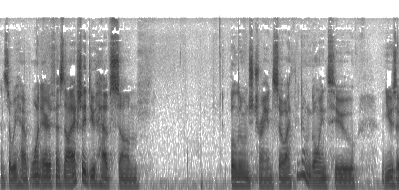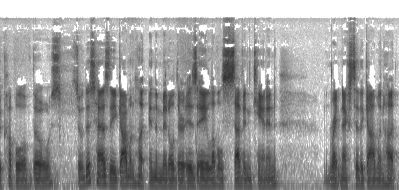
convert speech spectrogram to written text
And so we have one air defense. Now, I actually do have some balloons trained, so I think I'm going to use a couple of those. So this has the Goblin Hut in the middle. There is a level 7 cannon right next to the Goblin Hut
